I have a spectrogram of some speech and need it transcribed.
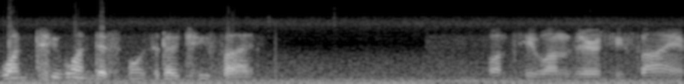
121 decimal 025. 121025.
